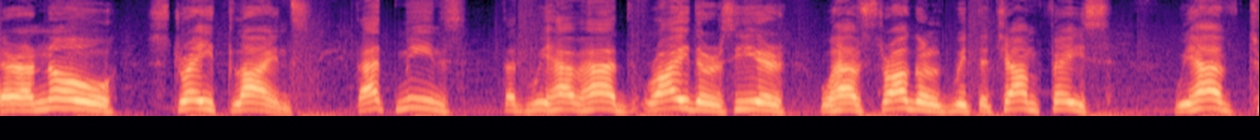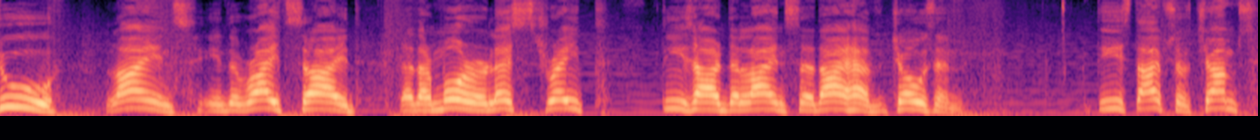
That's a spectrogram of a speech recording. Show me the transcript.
there are no straight lines. That means that we have had riders here who have struggled with the jump face. We have two lines in the right side that are more or less straight. These are the lines that I have chosen. These types of jumps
